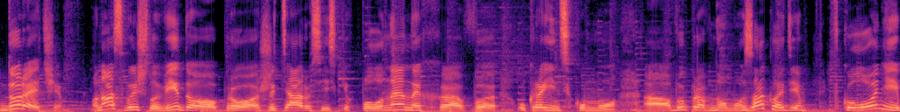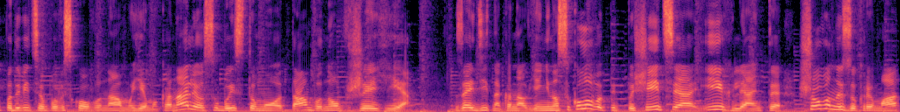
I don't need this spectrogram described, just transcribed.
До речі, у нас вийшло відео про життя російських полонених е, в українському е, виправному закладі в колонії. Подивіться обов'язково на моєму каналі особистому. Там воно вже є. Зайдіть на канал Яніна Соколова, підпишіться і гляньте, що вони зокрема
